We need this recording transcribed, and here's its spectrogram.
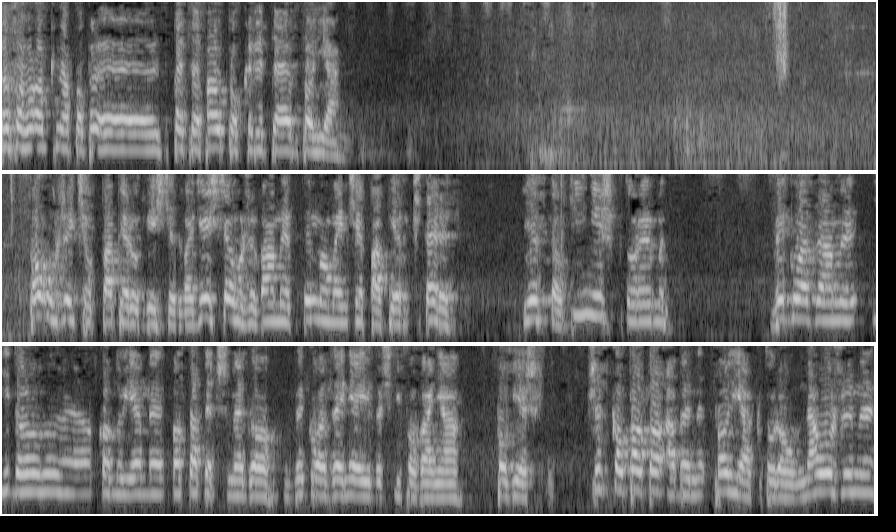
To są okna e, z PCV pokryte foliami. Po użyciu papieru 220 używamy w tym momencie papier 400. Jest to finish, którym wygładzamy i dokonujemy ostatecznego wygładzenia i wyszlifowania powierzchni. Wszystko po to, aby folia, którą nałożymy,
